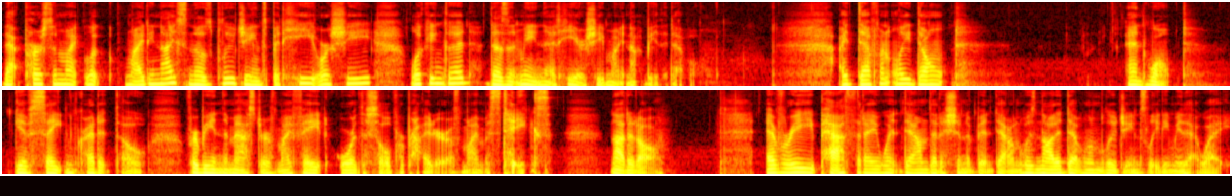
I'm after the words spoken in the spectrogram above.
That person might look mighty nice in those blue jeans, but he or she looking good doesn't mean that he or she might not be the devil. I definitely don't and won't give Satan credit, though, for being the master of my fate or the sole proprietor of my mistakes. Not at all. Every path that I went down that I shouldn't have been down was not a devil in blue jeans leading me that way.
